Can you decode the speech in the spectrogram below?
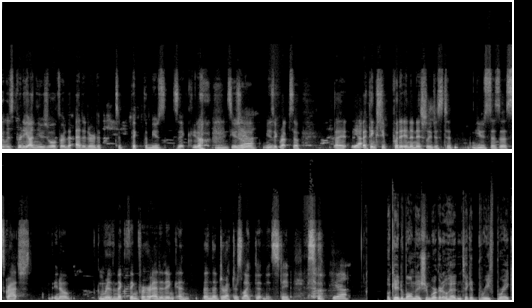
it was pretty unusual for the editor to, to pick the music, you know. Mm, It's usually Yeah. a music rep. So I Yeah. I think she put it in initially just to use as a scratch, you know, Mhm. rhythmic thing for her editing and then the directors liked it and it stayed. So yeah. Okay, Duval Nation, we're going to go ahead and take a brief break.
